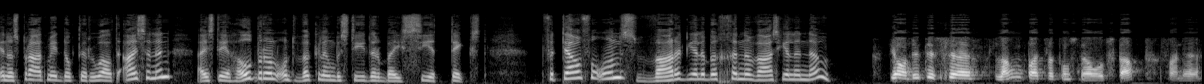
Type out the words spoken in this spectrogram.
En ons praat met Dr. Roald Eiselin, hy is die hulpbronontwikkeling bestuurder by C-Text. Vertel vir ons, waar het julle begin en waar is julle nou? Ja, dit is 'n lang pad wat ons nou al stap van 'n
